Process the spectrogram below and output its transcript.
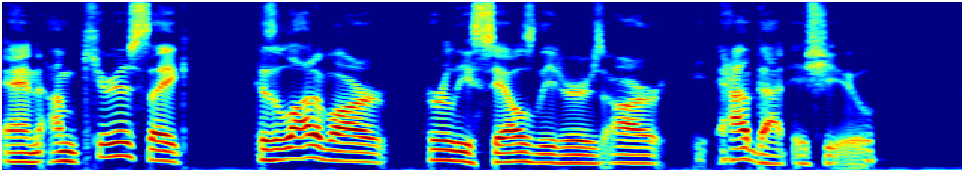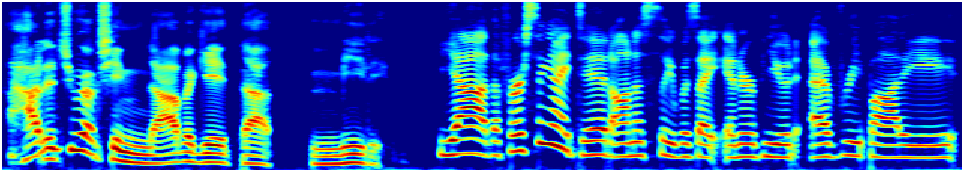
And I'm curious, like, because a lot of our early sales leaders are have that issue. How did you actually navigate that meeting? Yeah, the first thing I did honestly was I interviewed everybody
